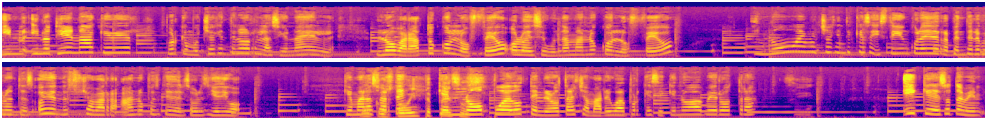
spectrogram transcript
Y no, y no tiene nada que ver, porque mucha gente lo relaciona el, lo barato con lo feo o lo de segunda mano con lo feo. Y no, hay mucha gente que se viste bien cura y de repente le preguntas, oye, ¿dónde es tu chamarra? Ah, no, pues que del sobre. Y yo digo, qué mala suerte 20 que no puedo tener otra chamarra igual porque sé que no va a haber otra. Sí. Y que eso también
